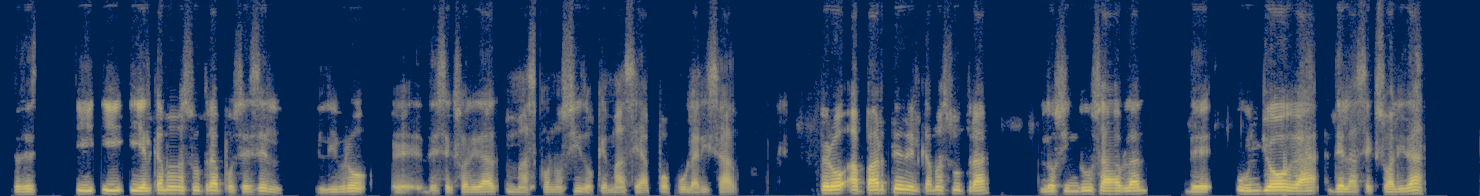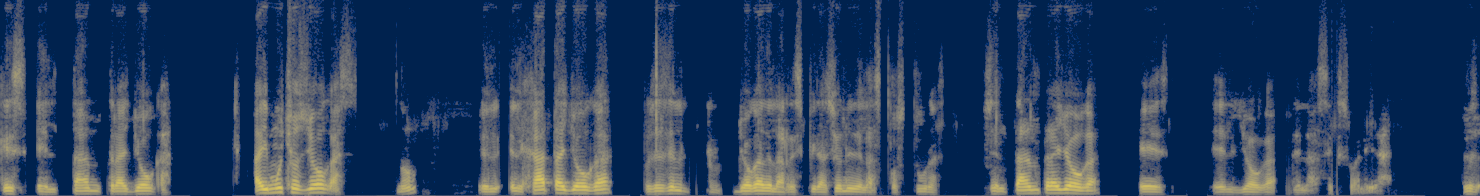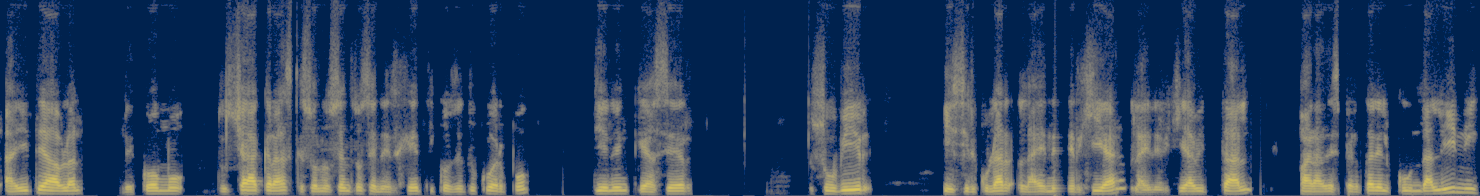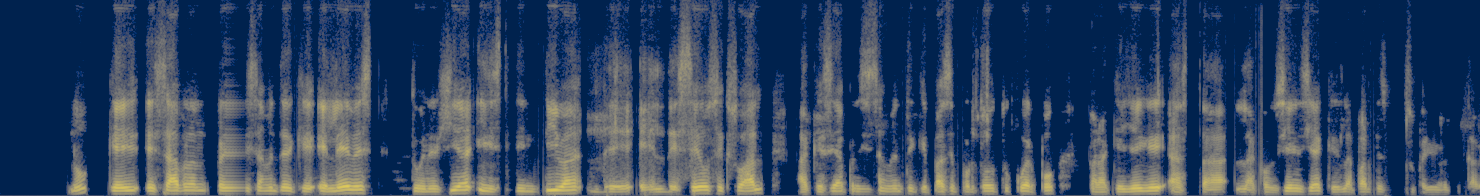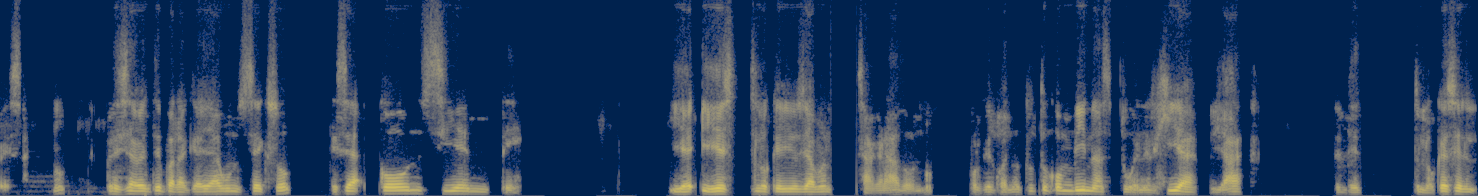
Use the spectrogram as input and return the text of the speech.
Entonces, y, el Kama Sutra, pues es el libro eh, de sexualidad más conocido, que más se ha popularizado. Pero aparte del Kama Sutra, los hindús hablan de un yoga de la sexualidad, que es el Tantra Yoga. Hay muchos yogas, ¿no? El, el Hatha Yoga, pues es el yoga de la respiración y de las posturas. Pues el Tantra Yoga es el yoga de la sexualidad. Entonces ahí te hablan de cómo tus chakras, que son los centros energéticos de tu cuerpo, tienen que hacer subir y circular la energía, la energía vital, para despertar el kundalini, ¿no? Que es, hablan precisamente de que eleves tu energía instintiva del deseo sexual a que sea precisamente que pase por todo tu cuerpo para que llegue hasta la conciencia, que es la parte superior de tu cabeza, ¿no? Precisamente para que haya un sexo que sea consciente. Y, y es lo que ellos llaman sagrado, ¿no? porque cuando tú, tú combinas tu energía ya de, lo que es el,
